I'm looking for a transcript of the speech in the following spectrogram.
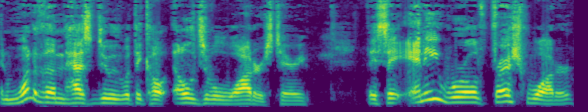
and one of them has to do with what they call eligible waters, Terry. They say any world fresh water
